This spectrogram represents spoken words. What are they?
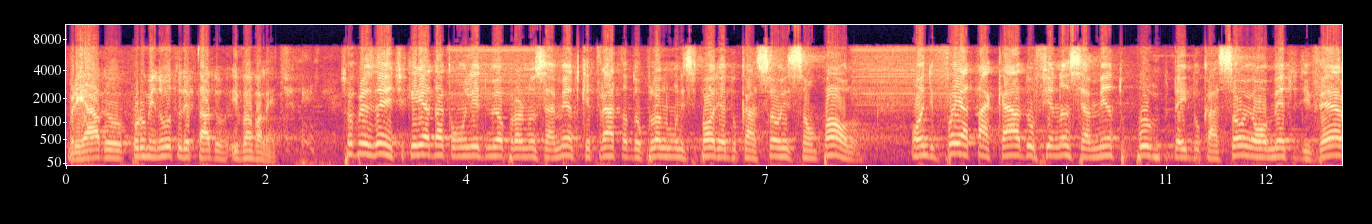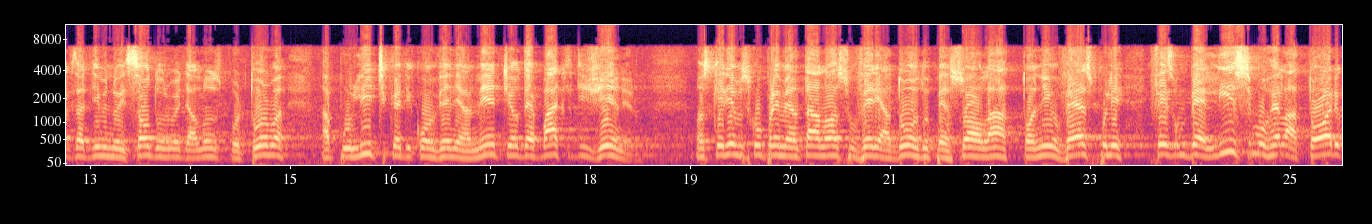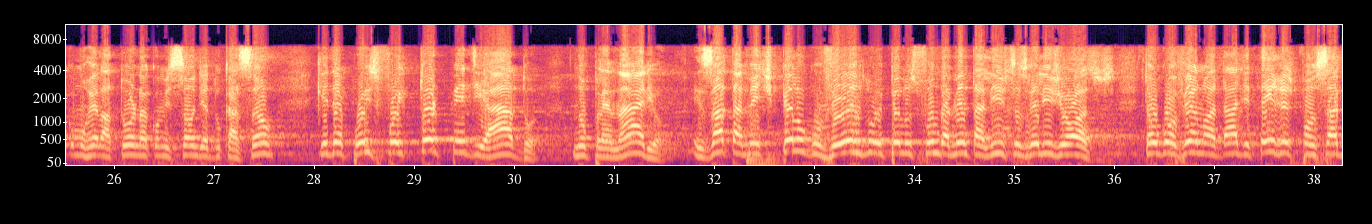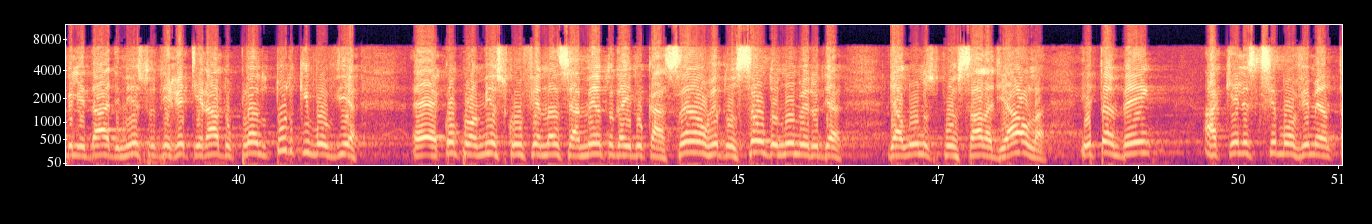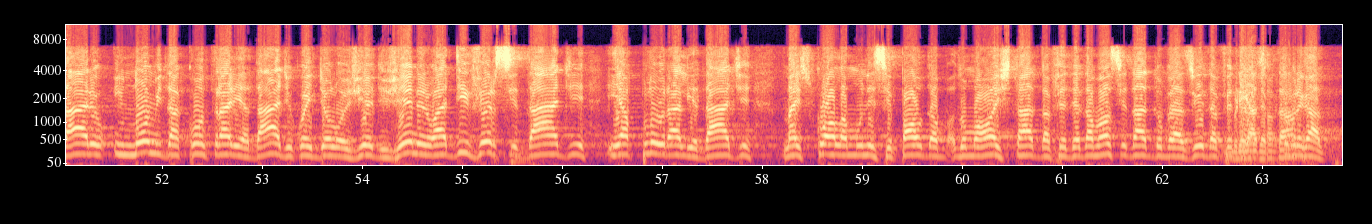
Obrigado. Por um minuto, deputado Ivan Valente. Senhor presidente, queria dar como lido meu pronunciamento que trata do Plano Municipal de Educação em São Paulo, onde foi atacado o financiamento público da educação e o aumento de verbas, a diminuição do número de alunos por turma, a política de conveniamento e o debate de gênero. Nós queríamos cumprimentar nosso vereador do pessoal lá, Toninho Véspoli, fez um belíssimo relatório como relator na Comissão de Educação, que depois foi torpedeado no plenário exatamente pelo governo e pelos fundamentalistas religiosos. Então o governo Haddad tem responsabilidade nisso de retirar do plano tudo que envolvia é, compromisso com o financiamento da educação, redução do número de, de alunos por sala de aula e também aqueles que se movimentaram em nome da contrariedade com a ideologia de gênero, a diversidade e a pluralidade na escola municipal do, maior estado da, da maior cidade do Brasil e da Federação. Obrigado, Muito obrigado.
